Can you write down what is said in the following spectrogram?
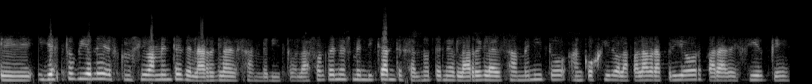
Eh, y esto viene exclusivamente de la regla de San Benito. Las órdenes mendicantes, al no tener la regla de San Benito, han cogido la palabra prior para decir que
